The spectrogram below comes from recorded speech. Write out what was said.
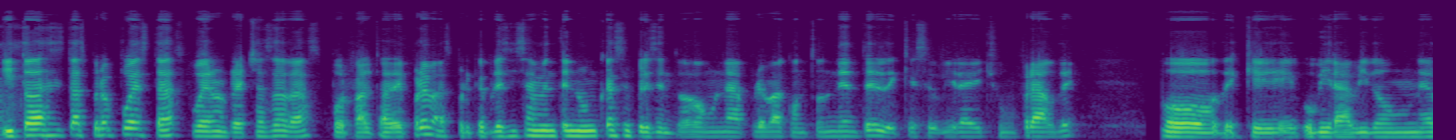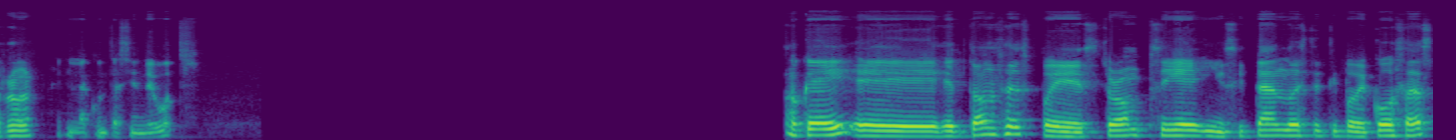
Y todas estas propuestas fueron rechazadas por falta de pruebas, porque precisamente nunca se presentó una prueba contundente de que se hubiera hecho un fraude o de que hubiera habido un error en la contación de votos. Ok, eh, entonces pues Trump sigue incitando este tipo de cosas.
